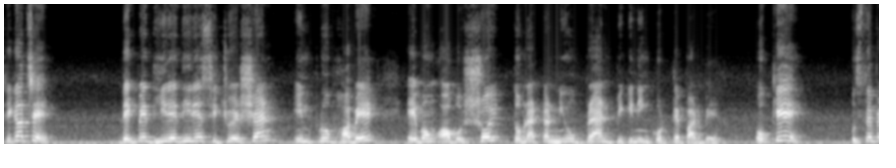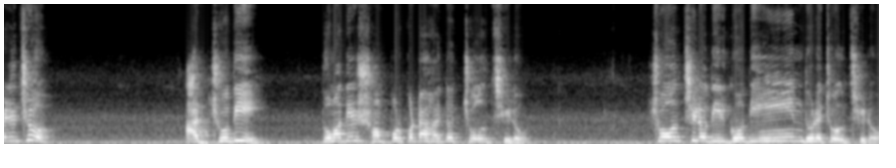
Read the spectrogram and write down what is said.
ঠিক আছে? দেখবে ধীরে ধীরে সিচুয়েশন ইমপ্রুভ হবে। এবং অবশ্যই তোমরা একটা নিউ ব্র্যান্ড বিগিনিং করতে পারবে। ওকে বুঝতে পেরেছ? আর যদি তোমাদের সম্পর্কটা হয়তো চলছিল চলছিল দীর্ঘদিন ধরে চলছিল,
